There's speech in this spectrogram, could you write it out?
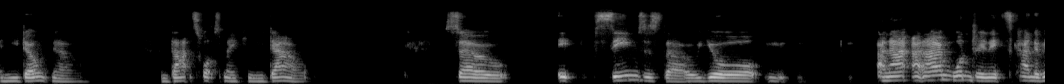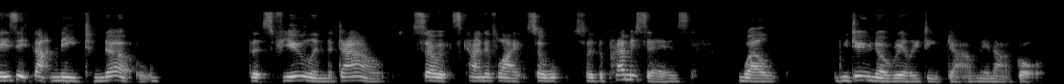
and you don't know and that's what's making you doubt so it seems as though you're you, and I and I'm wondering it's kind of is it that need to know that's fueling the doubt so it's kind of like so so the premise is well we do know really deep down in our gut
